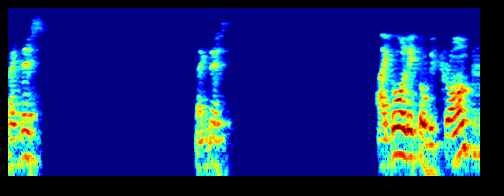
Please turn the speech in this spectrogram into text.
Like this. Like this. I go a little bit wrong.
